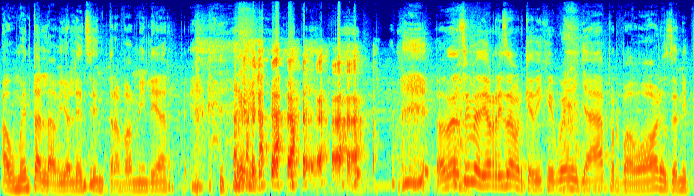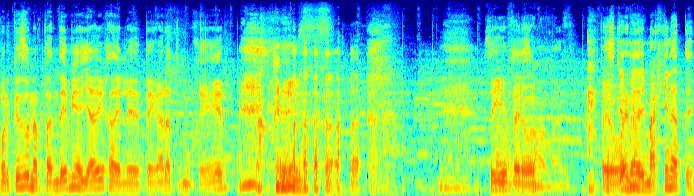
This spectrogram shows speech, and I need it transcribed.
aumenta la violencia intrafamiliar. o sea, sí me dio risa porque dije, güey, ya, por favor, o sea, ni porque es una pandemia, ya deja de le pegar a tu mujer. sí, No, pero, mamaron. pero es que bueno. mira, imagínate.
